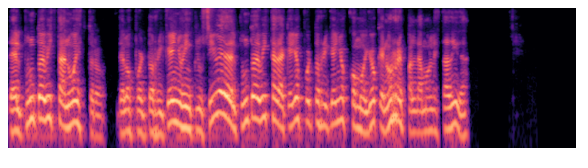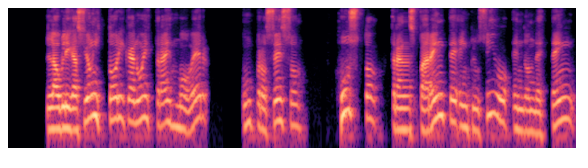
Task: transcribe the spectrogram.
desde el punto de vista nuestro, de los puertorriqueños, inclusive desde el punto de vista de aquellos puertorriqueños como yo que no respaldamos la estadidad, la obligación histórica nuestra es mover un proceso justo, transparente e inclusivo en donde estén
